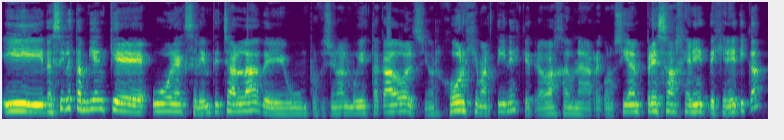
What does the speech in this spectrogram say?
Y decirles también que hubo una excelente charla de un profesional muy destacado, el señor Jorge Martínez, que trabaja en una reconocida empresa de genética,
